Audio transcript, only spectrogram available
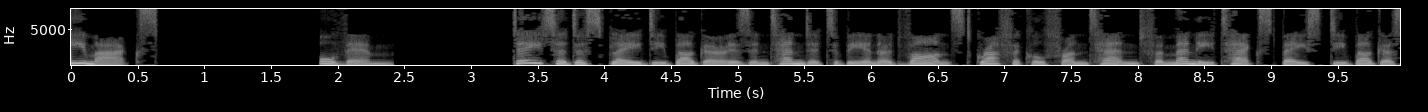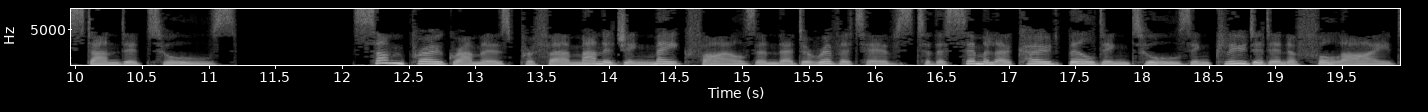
Emacs or Vim. Data Display Debugger is intended to be an advanced graphical front-end for many text-based debugger standard tools. Some programmers prefer managing makefiles and their derivatives to the similar code-building tools included in a full IDE.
